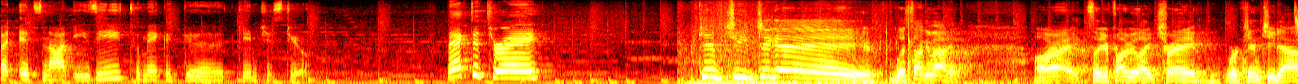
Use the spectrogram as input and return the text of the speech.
but it's not easy to make a good kimchi stew. Back to Trey. Kimchi jjigae! Let's talk about it. All right, so you're probably like, Trey, we're kimchied out.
